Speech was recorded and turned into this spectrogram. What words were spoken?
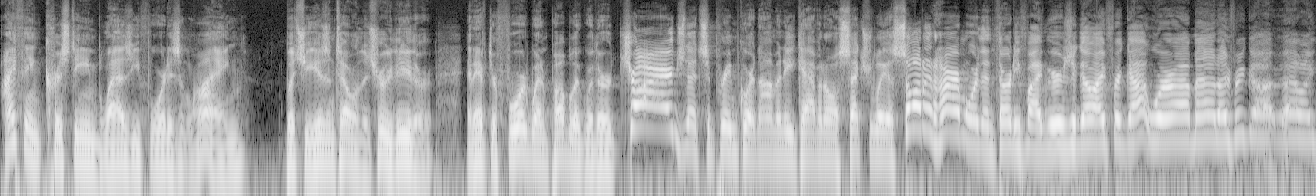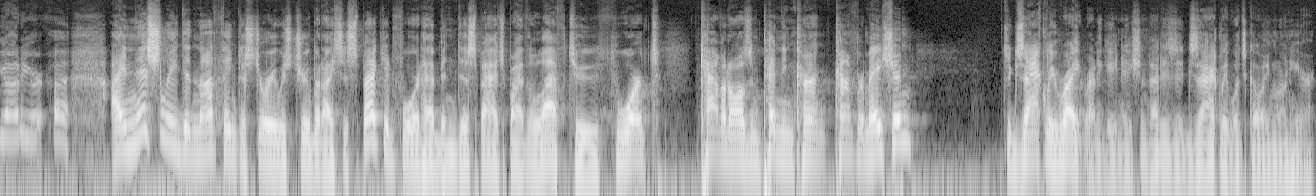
I think Christine Blasey Ford isn't lying, but she isn't telling the truth either. And after Ford went public with her charge that Supreme Court nominee Kavanaugh sexually assaulted her more than 35 years ago, I forgot where I'm at. I forgot how I got here. Uh, I initially did not think the story was true, but I suspected Ford had been dispatched by the left to thwart Kavanaugh's impending con- confirmation. It's exactly right, Renegade Nation. That is exactly what's going on here.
